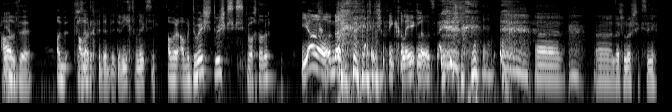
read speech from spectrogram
Alter. Und, aber, Aber, ich bin der, bin der richtig blöd gewesen. aber, aber du hast, du hast gemacht, oder? Ja, und dann ist schon viel los. äh, äh, das war lustig. Gewesen.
